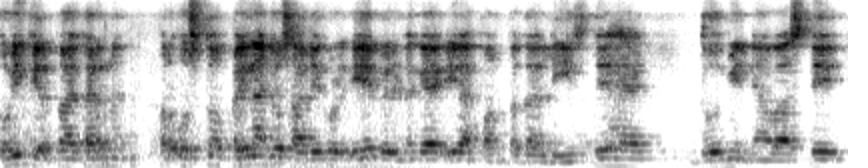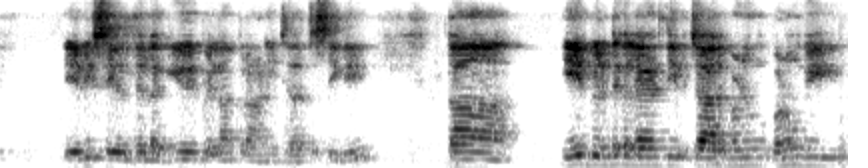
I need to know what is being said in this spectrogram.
ਉਹ ਵੀ ਕਿਰਪਾ ਕਰਨ, ਪਰ ਉਸ ਤੋਂ ਪਹਿਲਾਂ ਜੋ ਸਾਡੇ ਕੋਲ ਇਹ ਬਿਲਡਿੰਗ ਹੈ, ਇਹ ਆਪਾਂ ਨੂੰ ਪਤਾ ਲੀਜ਼ ਤੇ ਹੈ 2 ਮਹੀਨਿਆਂ ਵਾਸਤੇ। ਇਹ ਵੀ ਸੇਲ ਤੇ ਲੱਗੀ ਹੋਈ ਪਹਿਲਾਂ ਪੁਰਾਣੀ ਚਰਚ ਸੀਗੀ। ਤਾਂ ਇਹ ਬਿਲਡਿੰਗ ਲੈਣ ਦੀ ਵਿਚਾਰ ਬਣੂ, ਬਣੂਗੀ।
